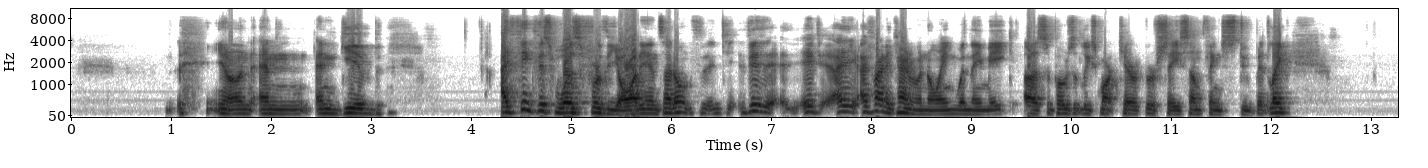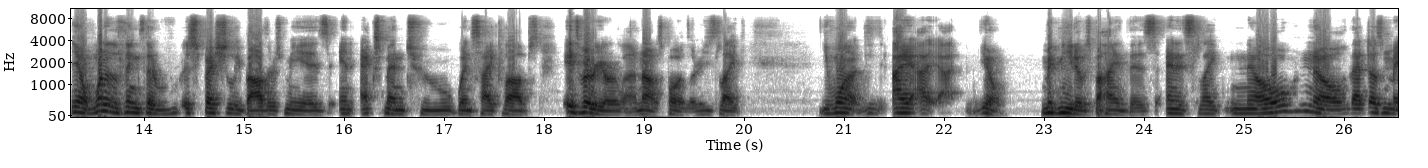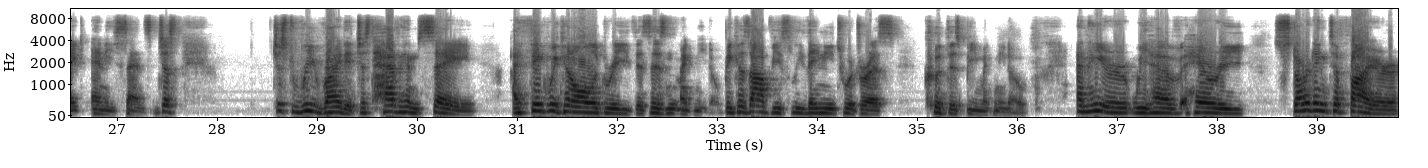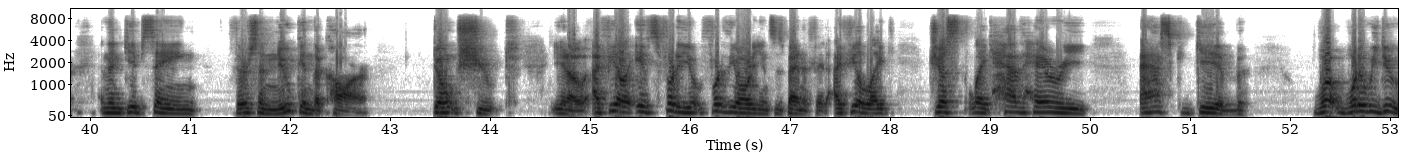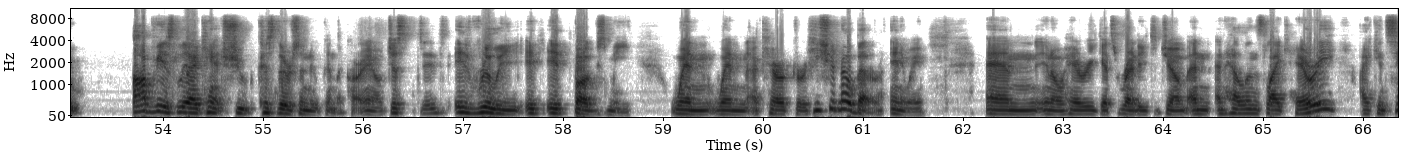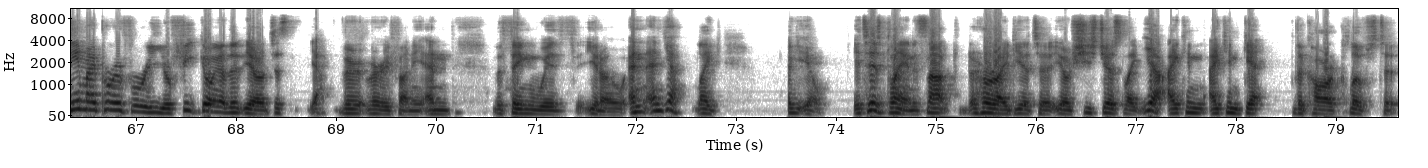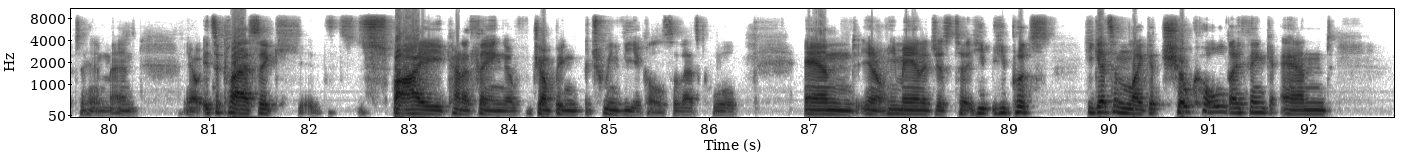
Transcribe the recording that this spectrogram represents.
you know and and and Gib I think this was for the audience. I don't. It, it, I, I find it kind of annoying when they make a supposedly smart character say something stupid. Like you know, one of the things that especially bothers me is in X-Men 2 when Cyclops, it's very early on, not a spoiler, he's like, you want, I, I, I, you know, Magneto's behind this, and it's like, no, no, that doesn't make any sense. Just, just rewrite it, just have him say, I think we can all agree this isn't Magneto, because obviously they need to address, could this be Magneto? And here we have Harry starting to fire, and then Gibbs saying, there's a nuke in the car don't shoot. You know, I feel it's for the for the audience's benefit. I feel like just like have Harry ask Gib, what what do we do? Obviously, I can't shoot because there's a nuke in the car. You know, just it, it really it it bugs me when when a character he should know better anyway. And you know, Harry gets ready to jump, and and Helen's like, Harry, I can see in my periphery your feet going up. You know, just yeah, very very funny. And the thing with you know, and and yeah, like uh, you know, it's his plan. It's not her idea to, you know, she's just like, yeah, I can, I can get the car close to, to him. And, you know, it's a classic spy kind of thing of jumping between vehicles. So that's cool. And, you know, he manages to, he, he puts, he gets him like a chokehold, I think. And,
